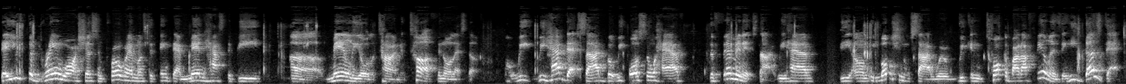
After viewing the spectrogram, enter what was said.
They used to brainwash us and program us to think that men has to be uh, manly all the time and tough and all that stuff. But we, we have that side, but we also have the feminine side. We have the um, emotional side where we can talk about our feelings. And he does that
